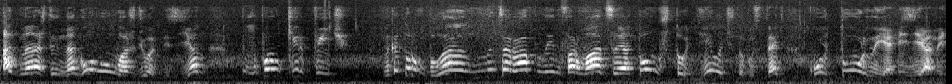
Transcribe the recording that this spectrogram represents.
Однажды на голову вождю обезьян упал кирпич, на котором была нацарапана информация о том, что делать, чтобы стать культурной обезьяной,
